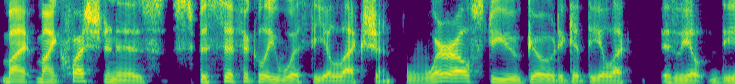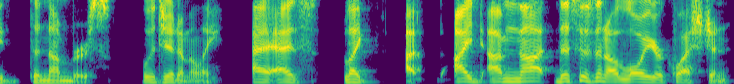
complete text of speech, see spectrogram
My my question is specifically with the election. Where else do you go to get the elect the the, the numbers legitimately? As like I, I I'm not. This isn't a lawyer question.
